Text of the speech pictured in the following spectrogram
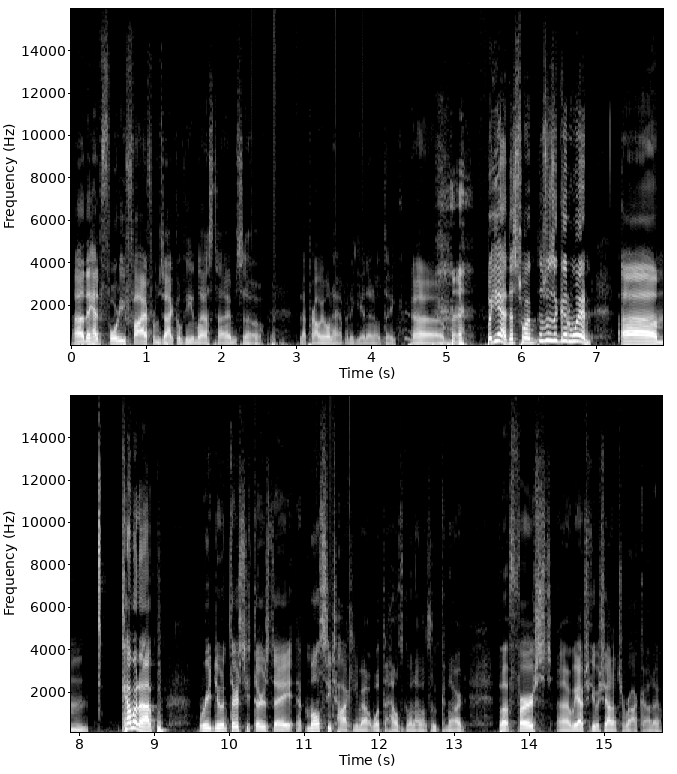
Uh, they had 45 from Zach LaVine last time, so that probably won't happen again. I don't think. Um, but yeah, this one this was a good win. Um, coming up, we're doing Thirsty Thursday, mostly talking about what the hell's going on with Luke Kennard. But first, uh, we have to give a shout out to Rock Auto.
